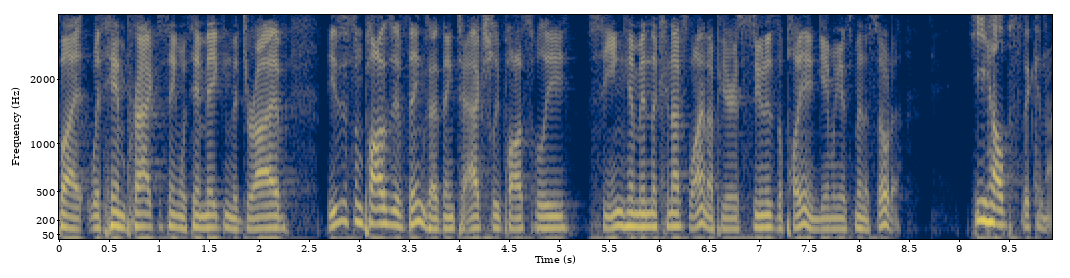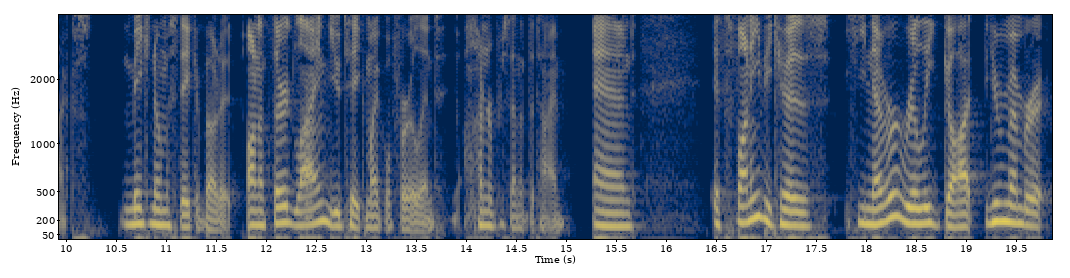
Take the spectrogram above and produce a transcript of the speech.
But with him practicing, with him making the drive, these are some positive things I think to actually possibly seeing him in the Canucks lineup here as soon as the playing game against Minnesota. He helps the Canucks. Make no mistake about it. On a third line, you take Micheal Ferland 100% of the time. And it's funny because he never really got. You remember,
